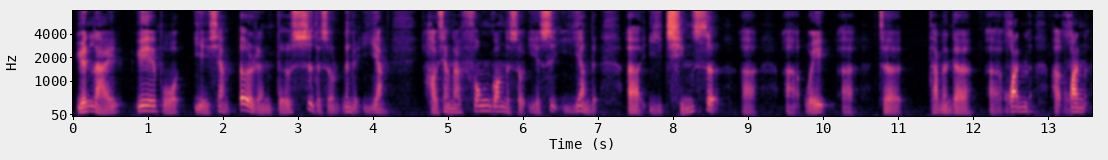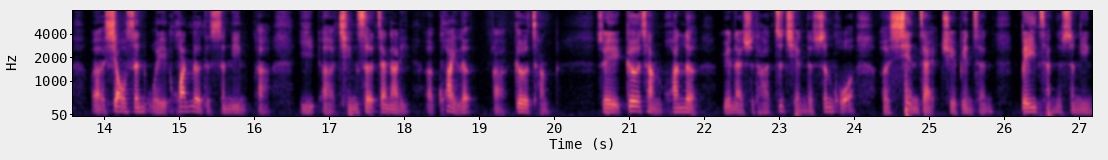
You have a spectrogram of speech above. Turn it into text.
原来约伯也像恶人得势的时候那个一样，好像他风光的时候也是一样的啊，以情色啊啊为呃这他们的呃欢呃欢呃箫声为欢乐的声音啊，以呃情色在那里呃快乐啊歌唱，所以歌唱欢乐原来是他之前的生活，而现在却变成。悲惨的声音，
